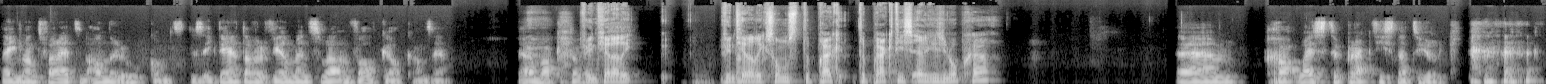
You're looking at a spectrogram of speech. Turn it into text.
dat iemand vanuit een andere hoek komt. Dus ik denk dat dat voor veel mensen wel een valkuil kan zijn. Daarom ik het toch... Vind jij dat ik, vind jij dat ik soms te, te praktisch ergens in opga? Goh, wat is te praktisch natuurlijk.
